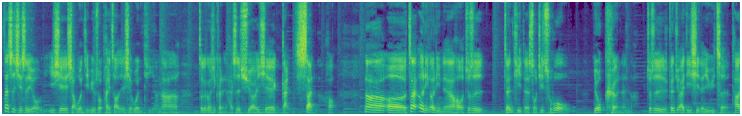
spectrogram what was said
但是其实有一些小问题，比如说拍照的一些问题啊，那这个东西可能还是需要一些改善。好，那呃，在二零二零年然后就是整体的手机出货有可能啊，就是根据 IDC 的预测，它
